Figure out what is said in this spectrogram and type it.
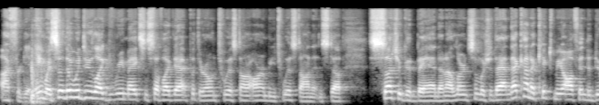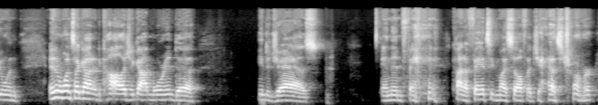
I forget. Anyway, so they would do like remakes and stuff like that, and put their own twist on R and B twist on it and stuff. Such a good band, and I learned so much of that, and that kind of kicked me off into doing. And then once I got into college, I got more into into jazz, and then fan, kind of fancied myself a jazz drummer,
